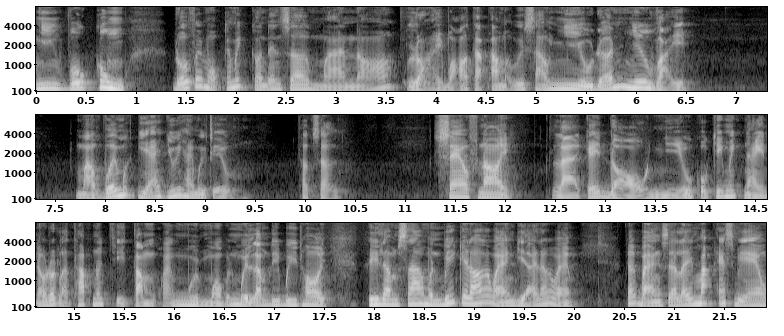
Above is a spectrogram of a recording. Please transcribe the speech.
nhiên vô cùng đối với một cái mic condenser mà nó loại bỏ tạp âm ở phía sau nhiều đến như vậy, mà với mức giá dưới 20 triệu, thật sự. Self noise là cái độ nhiễu của chiếc mic này, nó rất là thấp, nó chỉ tầm khoảng 11 đến 15 dB thôi. Thì làm sao mình biết cái đó, các bạn? Dễ đó các bạn. Các bạn sẽ lấy mắt SPL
